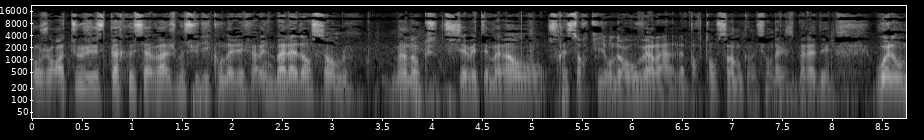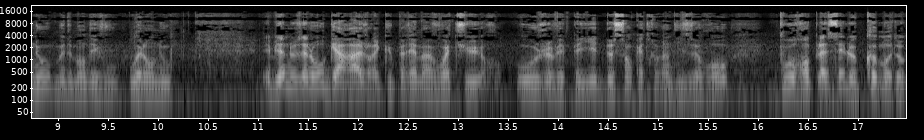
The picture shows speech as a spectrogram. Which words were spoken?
Bonjour à tous, j'espère que ça va. Je me suis dit qu'on allait faire une balade ensemble. Maintenant que si j'avais été malin, on serait sorti, on aurait ouvert la, la, porte ensemble comme si on allait se balader. Où allons-nous, me demandez-vous Où allons-nous? Eh bien, nous allons au garage récupérer ma voiture où je vais payer 290 euros pour remplacer le Komodo.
